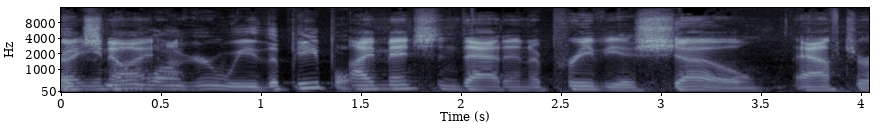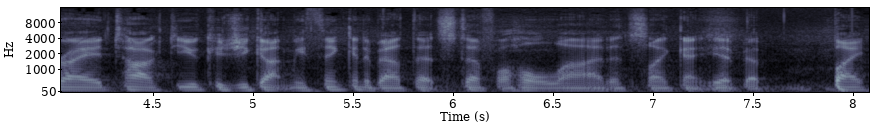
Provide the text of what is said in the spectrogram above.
Right, it's you know, no I- longer we the people. I mentioned that in a previous show after I had talked to you because you got me thinking about that stuff a whole lot. It's like I, yeah, but by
